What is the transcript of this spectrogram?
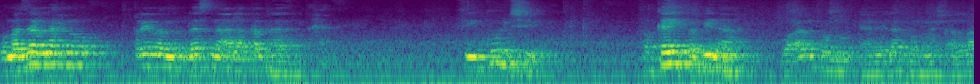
وما زال نحن تقريبا لسنا على قدر هذا التحدي في كل شيء فكيف بنا وأنتم يعني لكم ما شاء الله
